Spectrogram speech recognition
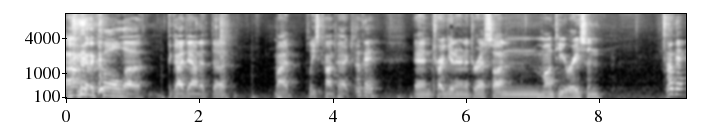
Uh, I'm gonna call uh, the guy down at the my police contact Okay. and try and get an address on Monty Racing. Okay.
